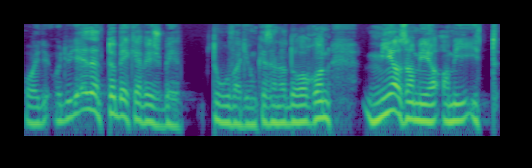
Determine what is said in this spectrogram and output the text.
hogy, hogy ugye ezen többé-kevésbé túl vagyunk ezen a dolgon. Mi az, ami, ami itt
